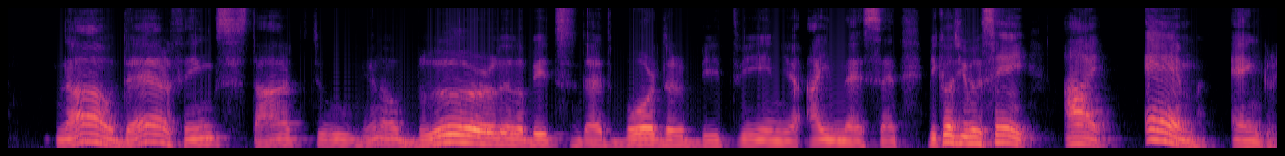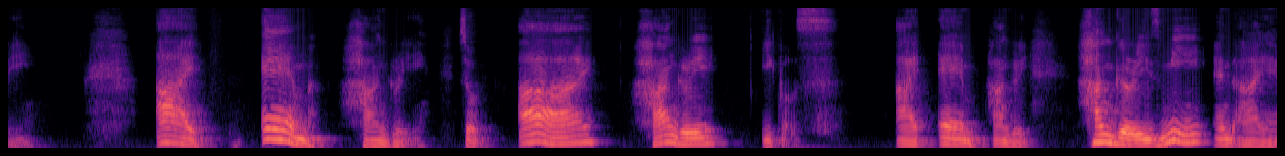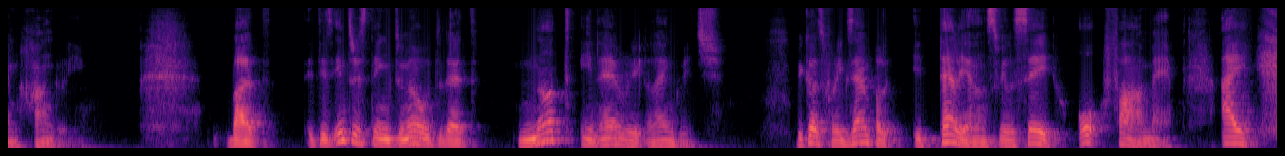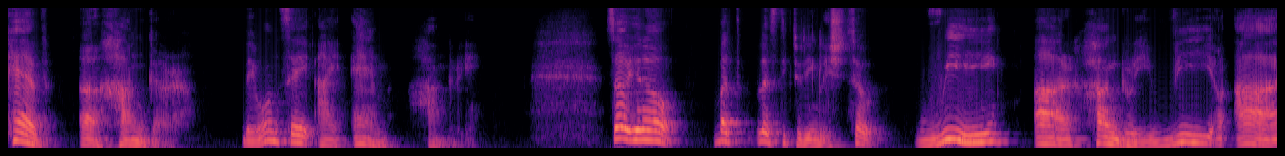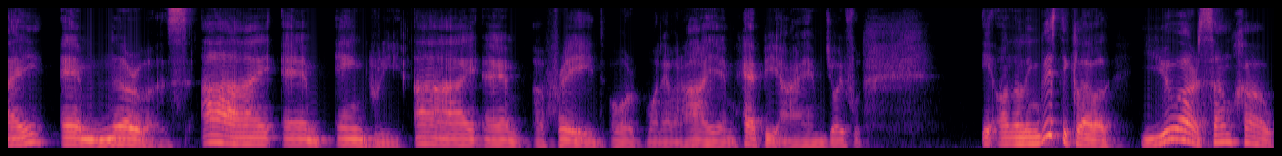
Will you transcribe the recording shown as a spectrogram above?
Now there things start to, you know, blur a little bit that border between your I-ness and because you will say, I am angry. I am hungry. So I hungry equals I am hungry. Hunger is me and I am hungry. But it is interesting to note that not in every language. Because, for example, Italians will say, ho fame, I have a hunger. They won't say, I am hungry. So, you know, but let's stick to the English. So, we are hungry. We, I am nervous. I am angry. I am afraid or whatever. I am happy. I am joyful. On a linguistic level, you are somehow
